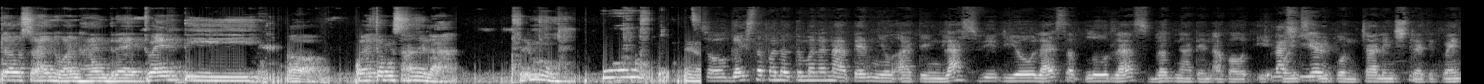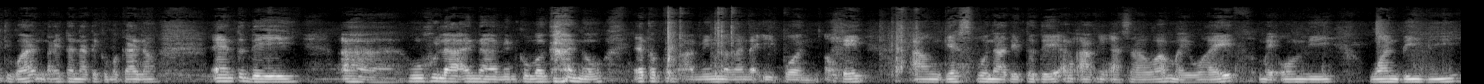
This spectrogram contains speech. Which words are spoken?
8,120. Oh, kwento mo sa kanila. Sabi mo. So guys, napanood naman na natin yung ating last video, last upload, last vlog natin about Last Points year. Ipon Challenge 2021. Nakita natin kung magkano. And today, ah, huhulaan namin kung magkano ito pong aming mga naipon. Okay? Ang guest po natin today, ang aking asawa, my wife, my only one baby,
